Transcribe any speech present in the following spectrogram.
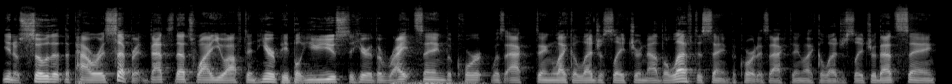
you know, so that the power is separate. That's that's why you often hear people. You used to hear the right saying the court was acting like a legislature. Now the left is saying the court is acting like a legislature. That's saying,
